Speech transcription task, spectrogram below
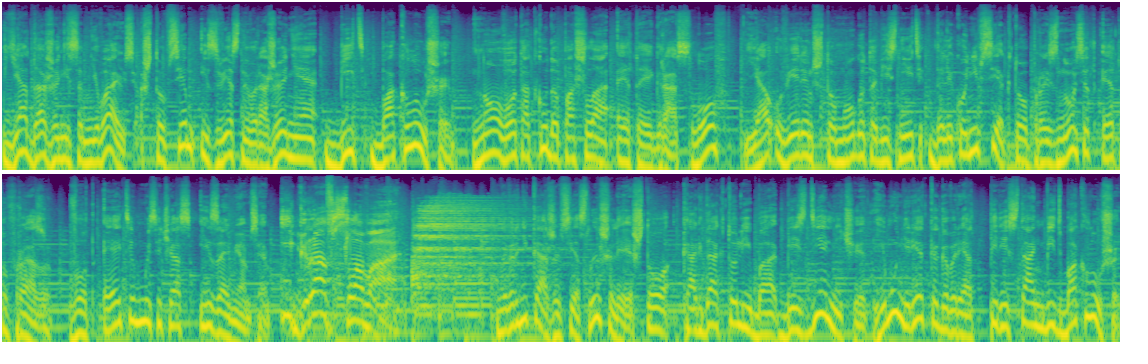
Я даже не сомневаюсь, что всем известно выражение «бить баклуши». Но вот откуда пошла эта игра слов, я уверен, что могут объяснить далеко не все, кто произносит эту фразу. Вот этим мы сейчас и займемся. Игра в слова. Наверняка же все слышали, что когда кто-либо бездельничает, ему нередко говорят «перестань бить баклуши».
